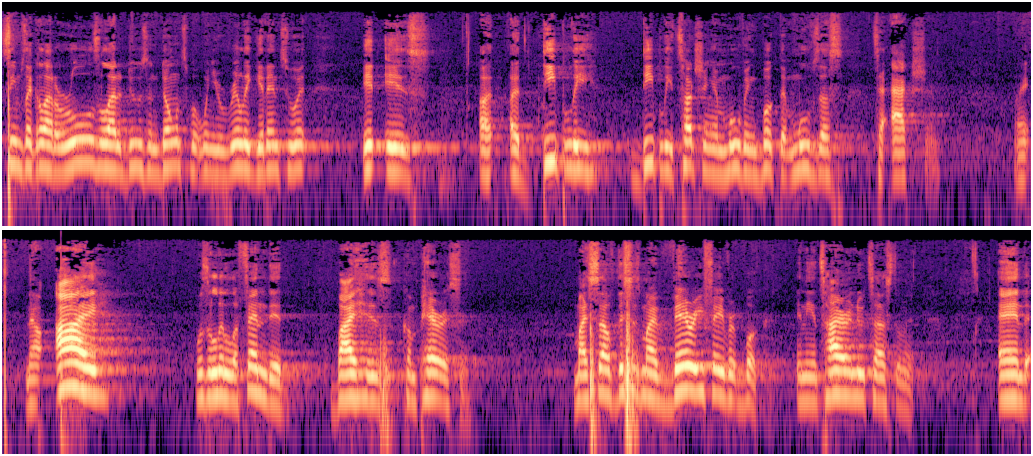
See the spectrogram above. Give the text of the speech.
seems like a lot of rules, a lot of do's and don'ts, but when you really get into it, it is a, a deeply, deeply touching and moving book that moves us to action, right? Now, I was a little offended by his comparison. Myself, this is my very favorite book in the entire New Testament. And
